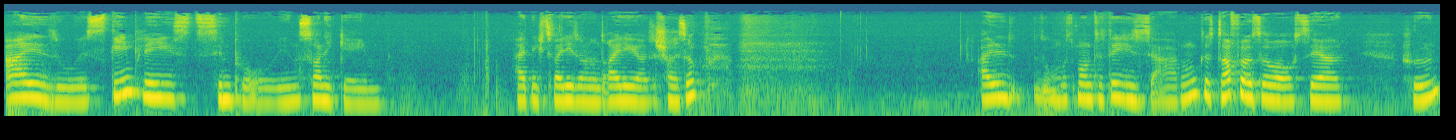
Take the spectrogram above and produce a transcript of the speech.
Also, das Gameplay ist simple, wie ein Sonic Game. Halt nicht 2D, sondern 3D, also scheiße. Also muss man tatsächlich sagen, das dafür ist aber auch sehr schön.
